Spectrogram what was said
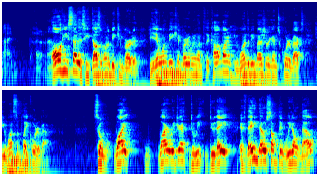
I, know. All he said is he doesn't want to be converted. He didn't want to be converted when he went to the combine. He wanted to be measured against quarterbacks. He wants to play quarterback. So why why are we draft? Do we do they if they know something we don't know,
